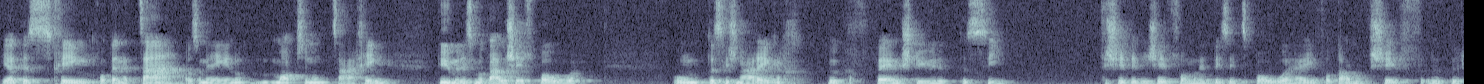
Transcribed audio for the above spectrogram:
jedes Kind von diesen 10, also wir haben noch Maximum 10 Kinder, wir ein Modellschiff bauen. Und das ist dann eigentlich wirklich ferngesteuert. Das sind verschiedene Schiffe, die wir bis jetzt bauen haben, von Dampfschiffen über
